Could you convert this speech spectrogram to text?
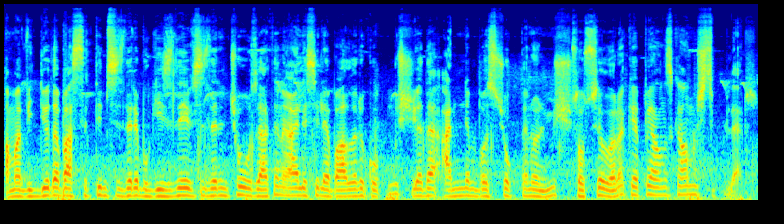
Ama videoda bahsettiğim sizlere bu gizli evsizlerin çoğu zaten ailesiyle bağları kopmuş ya da anne babası çoktan ölmüş, sosyal olarak yapayalnız kalmış tipler.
